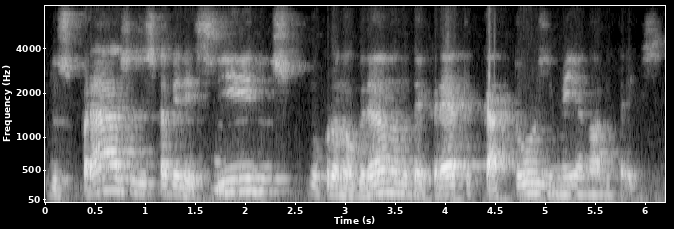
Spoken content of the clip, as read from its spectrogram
dos prazos estabelecidos no cronograma no decreto 14693.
